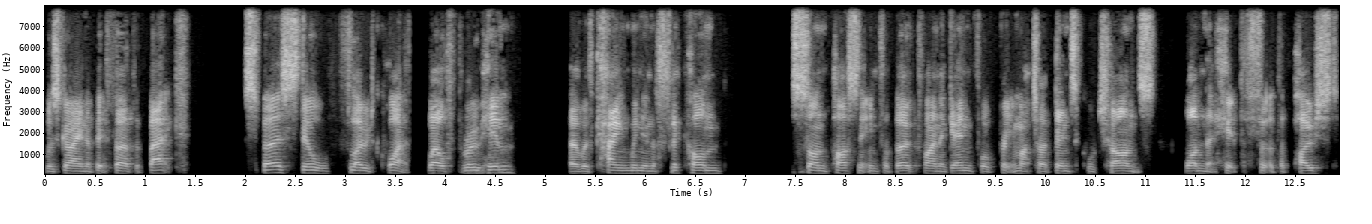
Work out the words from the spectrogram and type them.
was going a bit further back, Spurs still flowed quite well through him uh, with Kane winning the flick on, Son passing it in for Bergwijn again for pretty much identical chance, one that hit the foot of the post.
